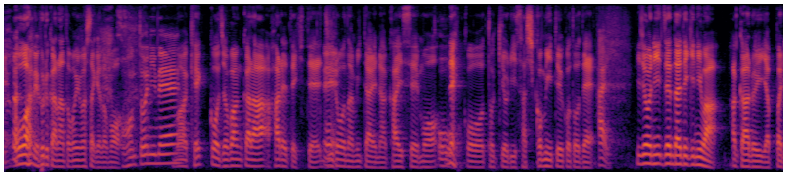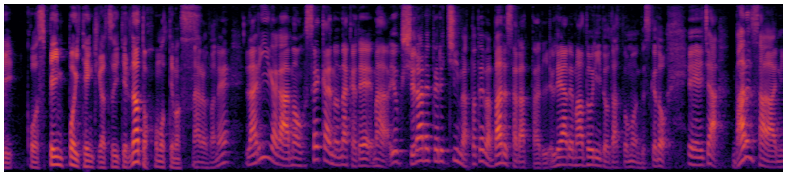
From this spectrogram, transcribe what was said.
大雨降るかなと思いましたけども。本当にね、まあ、結構序盤から晴れてきて、ジローナみたいな快晴もね、こう時折差し込みということで、はい、非常に全体的には明るいやっぱりこうスペインっぽい天気が続いてるなと思ってます。なるほどね。ラリーガがまあ世界の中でまあよく知られてるチームは例えばバルサだったりレアル・マドリードだと思うんですけど、えー、じゃあバルサに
